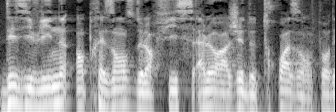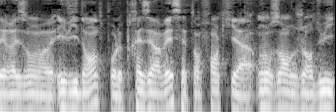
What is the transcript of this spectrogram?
des Yvelines en présence de leur fils, alors âgé de 3 ans. Pour des raisons euh, évidentes, pour le préserver, cet enfant qui a 11 ans aujourd'hui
